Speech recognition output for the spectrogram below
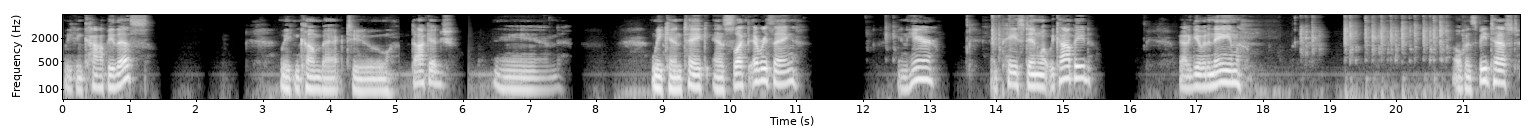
we can copy this. We can come back to Dockge and we can take and select everything in here and paste in what we copied. Got to give it a name. Open speed test.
